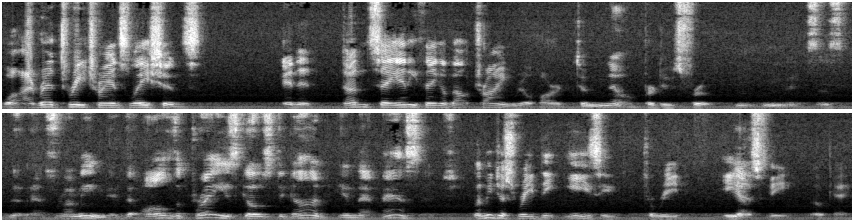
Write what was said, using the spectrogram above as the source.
Well, I read three translations, and it doesn't say anything about trying real hard to no. produce fruit. Mm-mm. Says, that's what I mean. All the praise goes to God in that passage. Let me just read the easy to read ESV. Okay.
